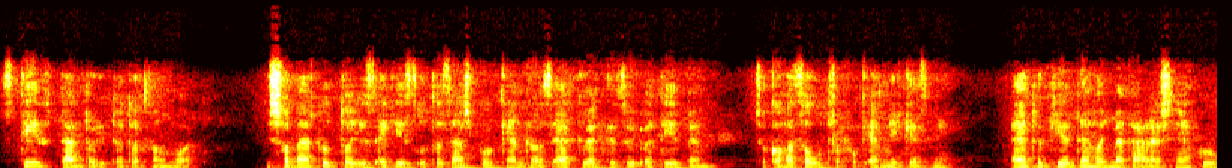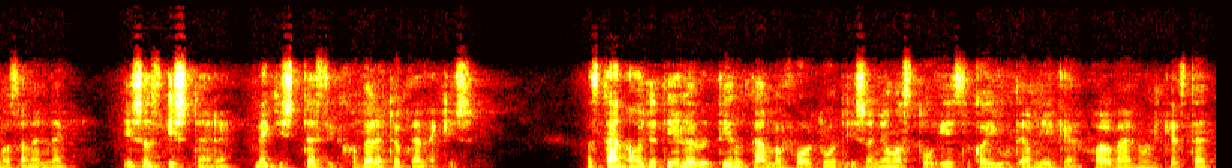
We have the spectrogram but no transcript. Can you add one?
Steve tántoríthatatlan volt, és ha bár tudta, hogy az egész utazásból Kendra az elkövetkező öt évben csak a hazaútra fog emlékezni, eltökélte, hogy megállás nélkül hazamennek, és az Istenre meg is teszik, ha beletöklenek is. Aztán, ahogy a délelőtt délutánba fordult, és a nyomasztó éjszakai út emléke halványulni kezdett,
